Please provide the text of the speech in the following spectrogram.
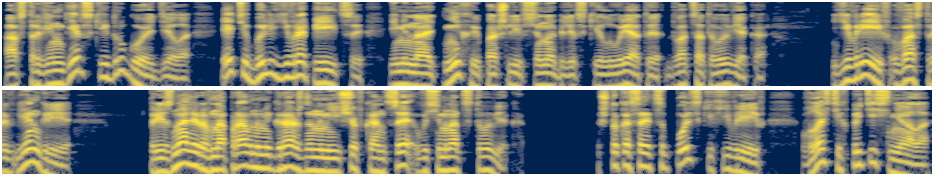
Австро-венгерские – другое дело. Эти были европейцы, именно от них и пошли все нобелевские лауреаты XX века – Евреев в Австро-Венгрии признали равноправными гражданами еще в конце XVIII века. Что касается польских евреев, власть их притесняла.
